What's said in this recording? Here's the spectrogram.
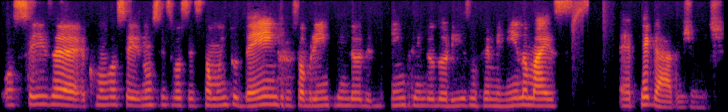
vocês, é, como vocês, não sei se vocês estão muito dentro sobre empreendedor- empreendedorismo feminino, mas é pegado, gente.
